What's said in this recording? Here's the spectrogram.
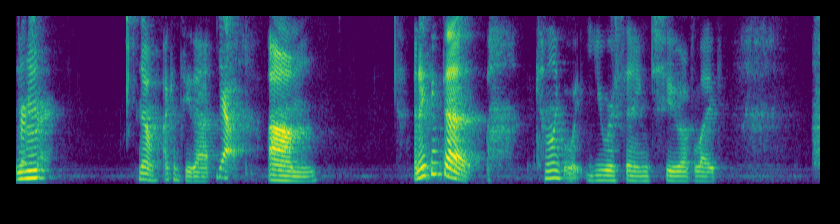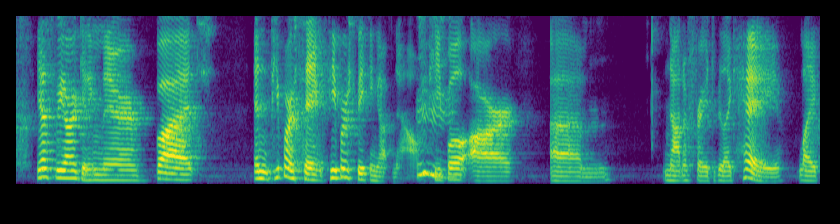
for Mhm. sure No, I can see that. yeah Um, and I think that kind of like what you were saying too, of like, yes, we are getting there, but and people are saying people are speaking up now. Mhm. People are um, not afraid to be like, hey, like,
